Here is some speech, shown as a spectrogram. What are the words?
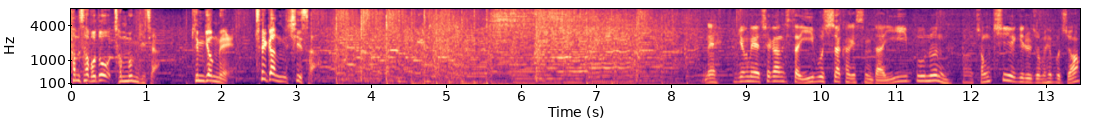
탐사보도 전문 기자 김경래 최강 시사. 네, 김경래 최강 시사 2부 시작하겠습니다. 2부는 어, 정치 얘기를 좀 해보죠.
